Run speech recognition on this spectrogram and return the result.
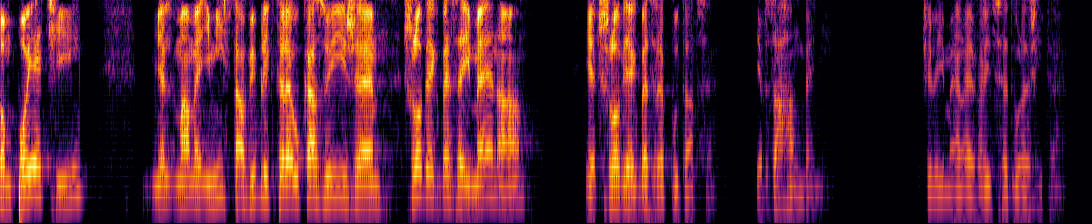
tom pojetí máme i místa v Biblii, které ukazují, že člověk bez jména je člověk bez reputace. Je v zahanbení. Čili jméno je velice důležité.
